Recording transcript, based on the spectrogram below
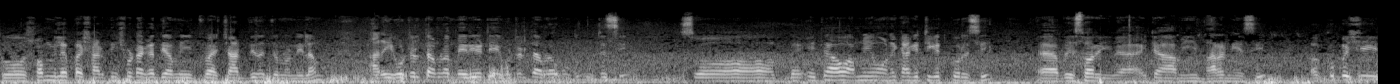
তো সব মিলে প্রায় সাড়ে তিনশো টাকা দিয়ে আমি প্রায় চার দিনের জন্য নিলাম। আর এই হোটেলটা আমরা মেরিয়েটে এই হোটেলটা আমরা উঠে- উঠেছি। সো এটাও আমি অনেক আগে টিকিট করেছি। সরি এটা আমি ভাড়া নিয়েছি। খুব বেশি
